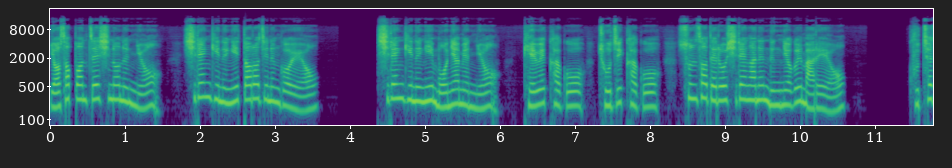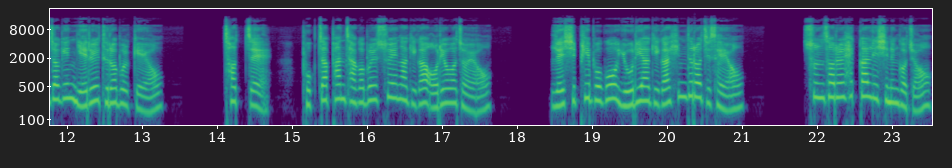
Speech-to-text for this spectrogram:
여섯 번째 신호는요. 실행 기능이 떨어지는 거예요. 실행 기능이 뭐냐면요. 계획하고 조직하고 순서대로 실행하는 능력을 말해요. 구체적인 예를 들어볼게요. 첫째, 복잡한 작업을 수행하기가 어려워져요. 레시피 보고 요리하기가 힘들어지세요. 순서를 헷갈리시는 거죠.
